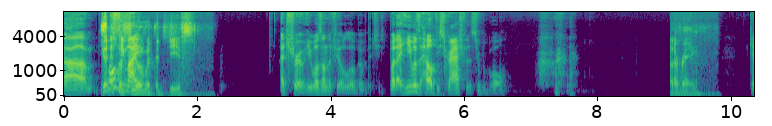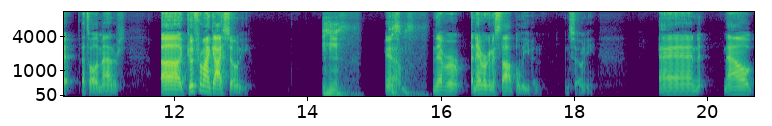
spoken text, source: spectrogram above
um, good to the see my. with the Chiefs. That's true. He was on the field a little bit with the Chiefs, but uh, he was a healthy scratch for the Super Bowl. Got a ring. Yep, that's all that matters. Uh, good for my guy Sony. Mm-hmm. You know, never, never gonna stop believing in Sony. And now,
